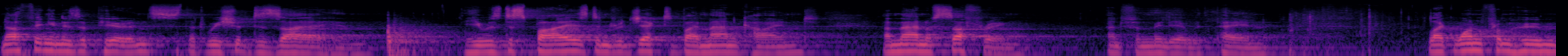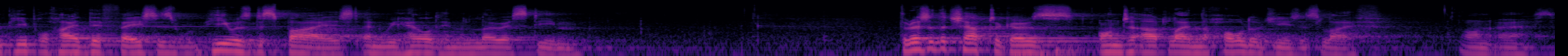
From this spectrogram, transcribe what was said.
nothing in his appearance that we should desire him. He was despised and rejected by mankind, a man of suffering and familiar with pain. Like one from whom people hide their faces, he was despised, and we held him in low esteem. The rest of the chapter goes on to outline the whole of Jesus' life on earth.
